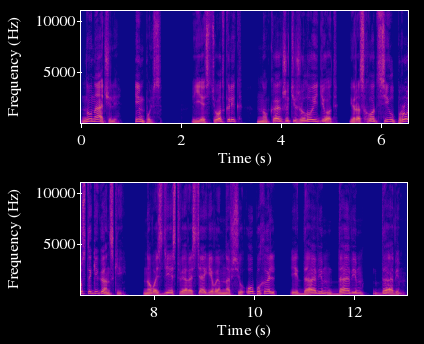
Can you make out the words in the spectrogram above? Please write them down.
Ну, начали. Импульс. Есть отклик, но как же тяжело идет, и расход сил просто гигантский. Но воздействие растягиваем на всю опухоль и давим, давим, давим.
